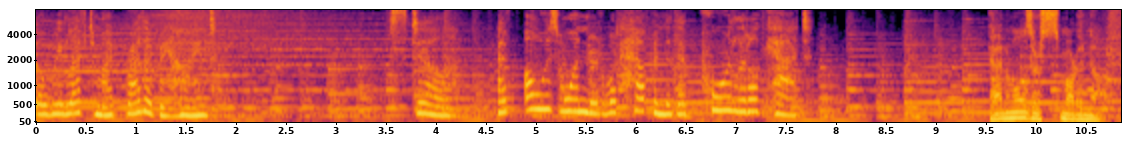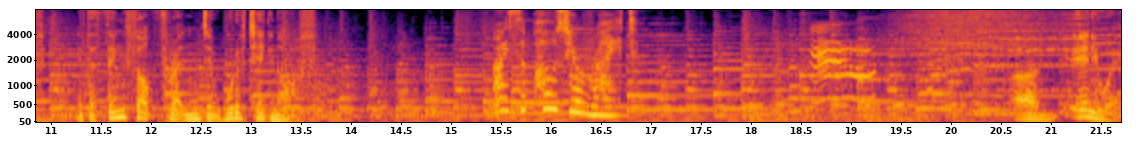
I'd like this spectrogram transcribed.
though we left my brother behind. Still, I've always wondered what happened to that poor little cat. Animals are smart enough. If the thing felt threatened, it would have taken off. I suppose you're right. Uh, anyway,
